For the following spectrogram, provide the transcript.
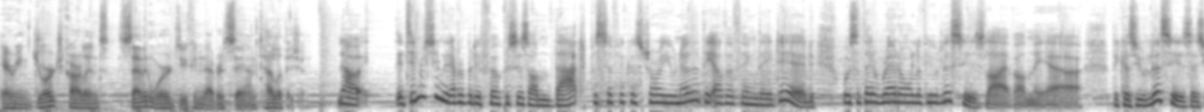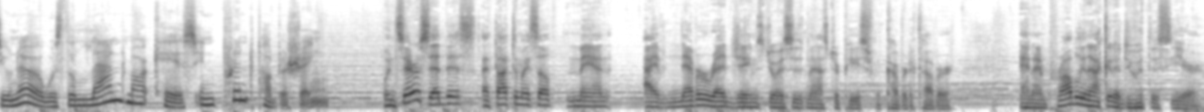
airing George Carlin's Seven Words You Can Never Say on Television. Now, it's interesting that everybody focuses on that Pacifica story. You know that the other thing they did was that they read all of Ulysses live on the air, because Ulysses, as you know, was the landmark case in print publishing. When Sarah said this, I thought to myself, man, I've never read James Joyce's masterpiece from cover to cover, and I'm probably not going to do it this year.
